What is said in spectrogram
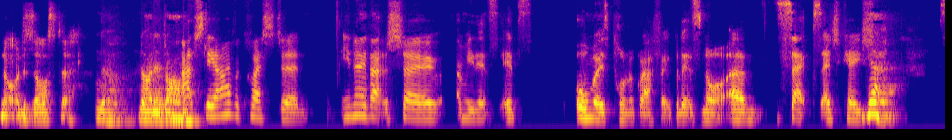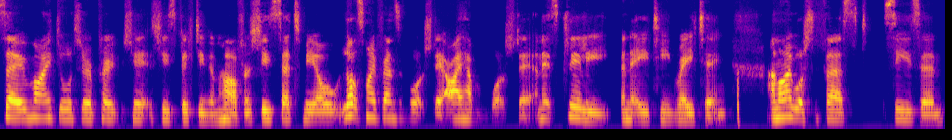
not a disaster. No, not at all. Actually, I have a question. You know that show? I mean, it's it's almost pornographic, but it's not. Um, sex education. Yeah. So my daughter approached it, she's 15 and a half, and she said to me, Oh, lots of my friends have watched it. I haven't watched it. And it's clearly an 18 rating. And I watched the first season.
